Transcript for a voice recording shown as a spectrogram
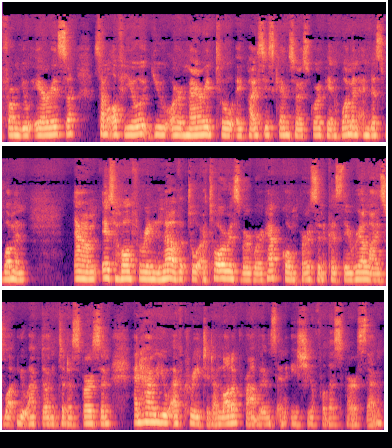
from you Aries. Some of you, you are married to a Pisces, Cancer, Scorpion woman and this woman um, is offering love to a Taurus, Virgo, or Capricorn person because they realize what you have done to this person and how you have created a lot of problems and issue for this person.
